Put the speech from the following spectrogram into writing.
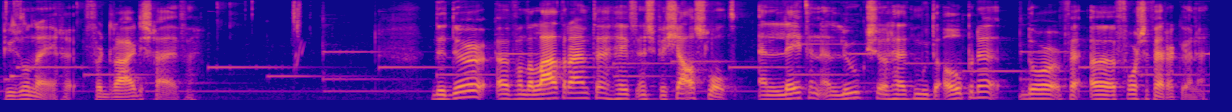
Puzzel 9. Verdraai de schijven. De deur eh, van de laadruimte heeft een speciaal slot. En Layton en Luke zullen het moeten openen door, eh, voor ze verder kunnen.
